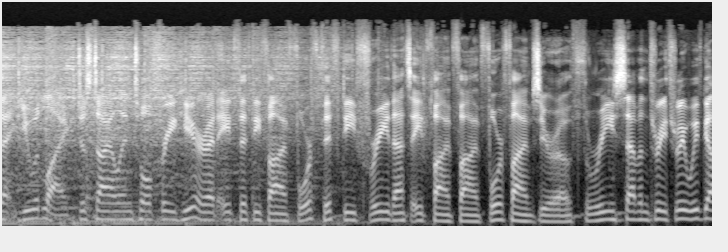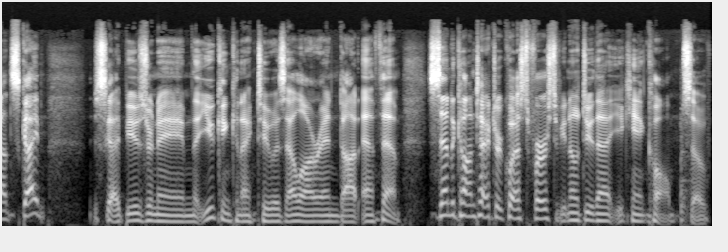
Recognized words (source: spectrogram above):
that you would like. Just dial in toll free here at 855 450 free. That's 855 450 3733. We've got Skype. Skype username that you can connect to is lrn.fm. Send a contact request first. If you don't do that, you can't call. So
